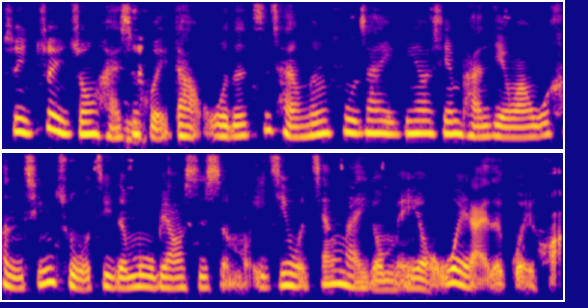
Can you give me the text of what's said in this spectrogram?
所以最终还是回到我的资产跟负债，一定要先盘点完。我很清楚我自己的目标是什么，以及我将来有没有未来的规划。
